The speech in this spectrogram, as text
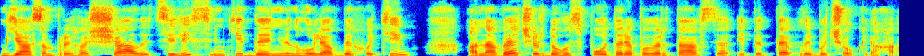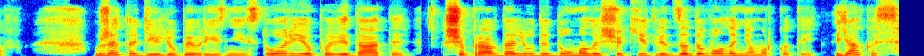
м'ясом пригощали, цілісінький день він гуляв, де хотів, а на вечір до господаря повертався і під теплий бочок лягав. Уже тоді любив різні історії оповідати. Щоправда, люди думали, що кіт від задоволення муркотить. Якось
